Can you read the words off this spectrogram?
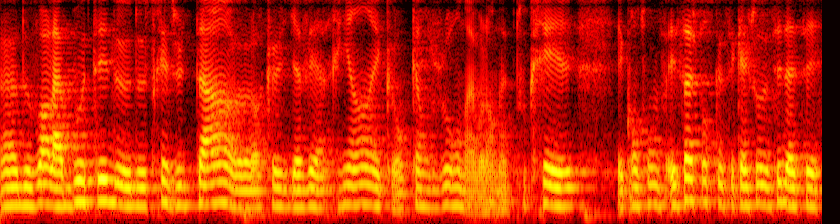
euh, de voir la beauté de, ce résultat, euh, alors qu'il n'y avait rien et qu'en 15 jours, on a, voilà, on a tout créé. Et, quand on, et ça, je pense que c'est quelque chose aussi d'assez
